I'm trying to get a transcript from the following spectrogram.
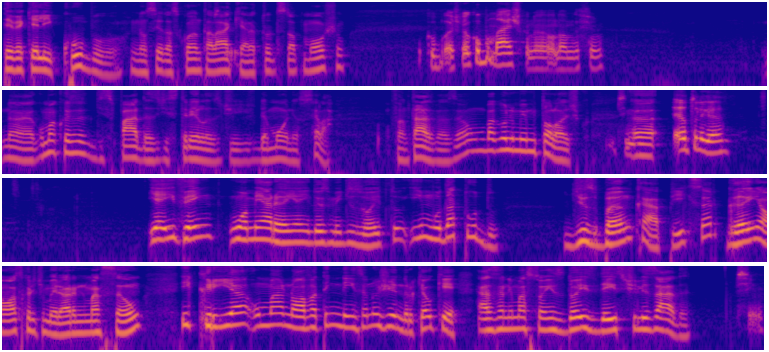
Teve aquele cubo, não sei das quantas lá, que era todo stop motion. Cubo- acho que é o Cubo Mágico, né? O nome do filme. Não, é alguma coisa de espadas, de estrelas, de demônios, sei lá. Fantasmas. É um bagulho meio mitológico. Sim. Ah, Eu tô ligado. E aí vem o Homem-Aranha em 2018 e muda tudo. Desbanca a Pixar, ganha Oscar de melhor animação e cria uma nova tendência no gênero, que é o quê? As animações 2D estilizada. Sim.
